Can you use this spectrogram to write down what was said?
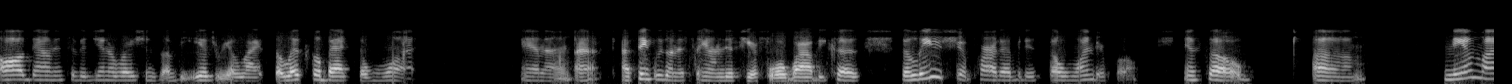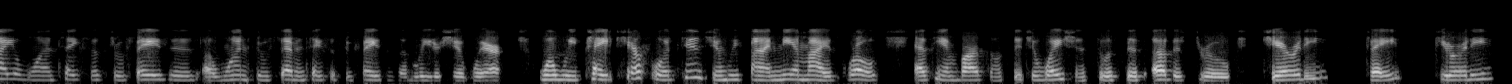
all down into the generations of the Israelites. So let's go back to one. And um, I, I think we're going to stay on this here for a while because the leadership part of it is so wonderful. And so um, Nehemiah 1 takes us through phases, uh, 1 through 7 takes us through phases of leadership where when we pay careful attention, we find Nehemiah's growth as he embarks on situations to assist others through charity, faith, purity,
